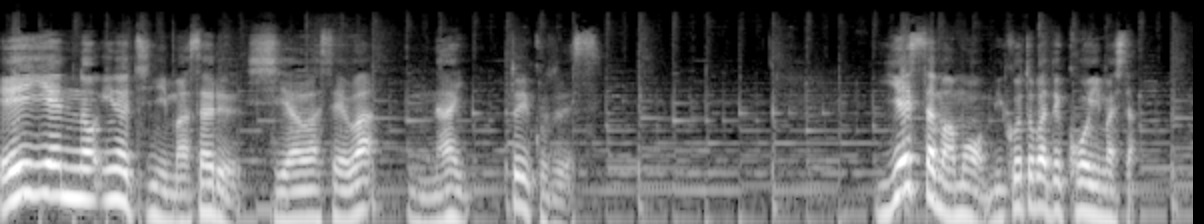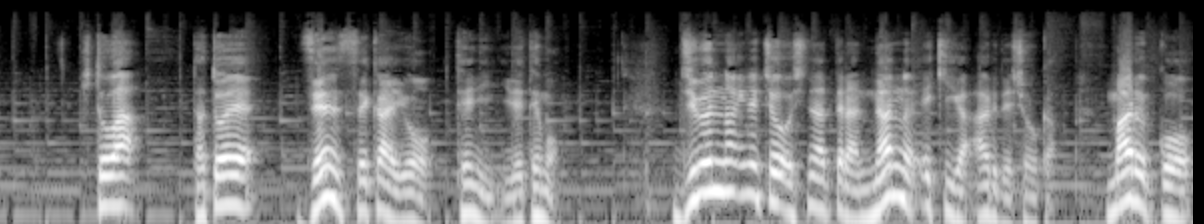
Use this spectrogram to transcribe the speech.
永遠の命に勝る幸せはないということです。イエス様も御言葉でこう言いました。人はたとえ全世界を手に入れても自分の命を失ったら何の益があるでしょうか？マルコ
